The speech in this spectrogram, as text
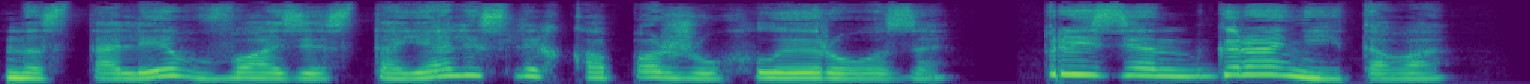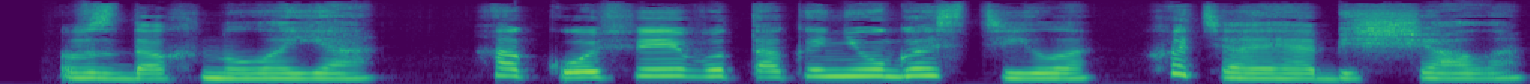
На столе в вазе стояли слегка пожухлые розы. «Презент Гранитова», — вздохнула я, а кофе его так и не угостила, хотя и обещала.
